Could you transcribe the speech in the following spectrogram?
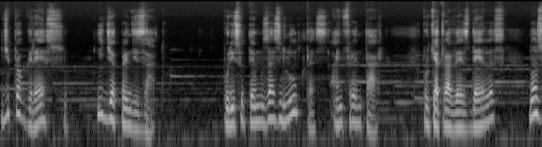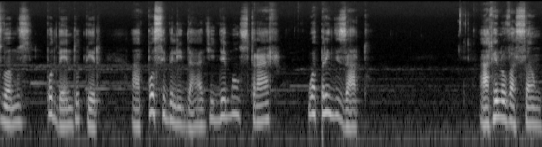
de progresso e de aprendizado. Por isso temos as lutas a enfrentar, porque através delas nós vamos podendo ter a possibilidade de demonstrar o aprendizado, a renovação,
